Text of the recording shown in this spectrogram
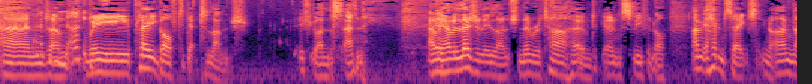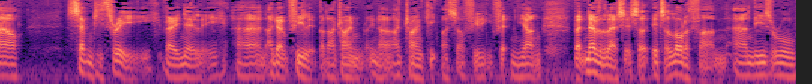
and um, Nice. we play golf to get to lunch, if you understand me. And we have a leisurely lunch and then retire home to go and sleep it off. I mean, heaven's sakes, you know, I'm now 73, very nearly, and I don't feel it, but I try and, you know, I try and keep myself feeling fit and young. But nevertheless, it's a, it's a lot of fun, and these are all,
